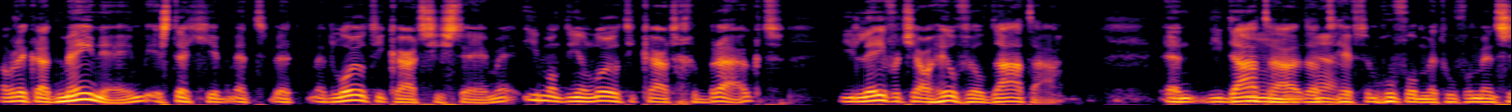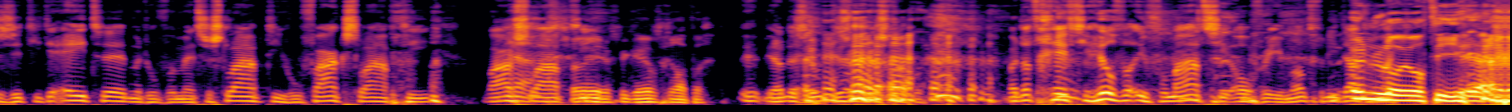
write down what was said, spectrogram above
Maar wat ik eruit meeneem is dat je met, met, met loyalty card systemen, iemand die een loyalty card gebruikt, die levert jou heel veel data. En die data, Mm, dat ja. heeft hem hoeveel, met hoeveel mensen zit hij te eten, met hoeveel mensen slaapt hij, hoe vaak slaapt hij, waar Ja. slaapt hij. dat vind ik heel grappig. Ja, dat is, dat is ook grappig. Maar dat geeft je heel veel informatie over iemand. Van die data Een loyalty. Ja.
